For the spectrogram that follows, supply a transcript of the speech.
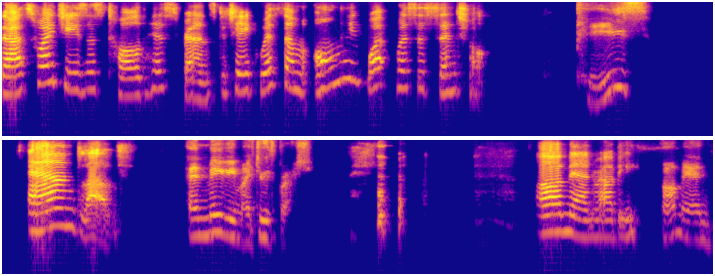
That's why Jesus told his friends to take with them only what was essential. Peace. And love. And maybe my toothbrush. Amen, Robbie. Amen.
